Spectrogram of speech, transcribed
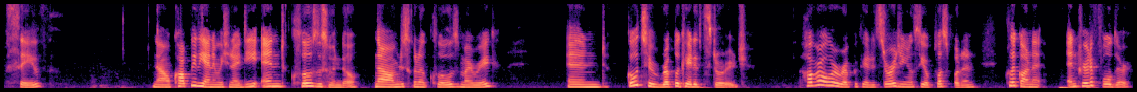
Save. Now copy the animation ID and close this window. Now I'm just going to close my rig and go to replicated storage. Hover over replicated storage and you'll see a plus button. Click on it and create a folder.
